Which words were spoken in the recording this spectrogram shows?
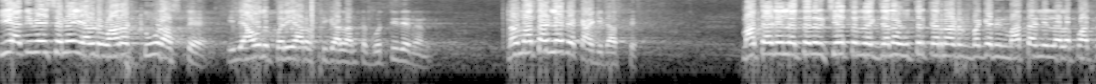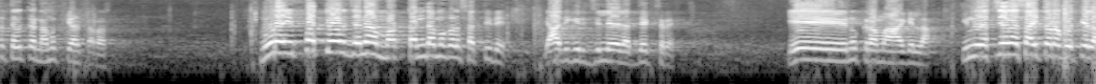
ಈ ಅಧಿವೇಶನ ಎರಡು ವಾರ ಟೂರ್ ಅಷ್ಟೇ. ಇಲ್ಲಿ ಯಾವುದು ಪರಿಹಾರ ಸಿಗಲ್ಲ ಅಂತ ಗೊತ್ತಿದೆ ನನಗೆ. ನಾವು ಮಾತಾಡ್ಲೇಬೇಕಾಗಿದೆ ಅಷ್ಟೇ. ಮಾತಾಡಿಲ್ಲ ಅಂತಂದ್ರೆ ಕ್ಷೇತ್ರದ ಜನ ಉತ್ತರ ಕರ್ನಾಟಕದ ಬಗ್ಗೆ ನೀನ್ ಮಾತಾಡ್ಲಿಲ್ಲಲ್ಲಪ್ಪ ಅಂತ ತಿಳ್ಕೊಂಡು ನಮಗ್ ಕೇಳ್ತಾರ. ನೂರ ಇಪ್ಪತ್ತೇಳು ಜನ ಕಂದಮಗಳು ಸತ್ತಿದೆ, ಯಾದಗಿರಿ ಜಿಲ್ಲೆಯ ಅಧ್ಯಕ್ಷರೇ. ಏನು ಕ್ರಮ ಆಗಿಲ್ಲ. ಇನ್ನು ಎಷ್ಟು ಜನ ಸಾಯ್ತಾರೋ ಗೊತ್ತಿಲ್ಲ.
